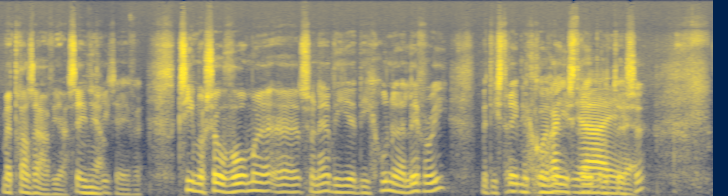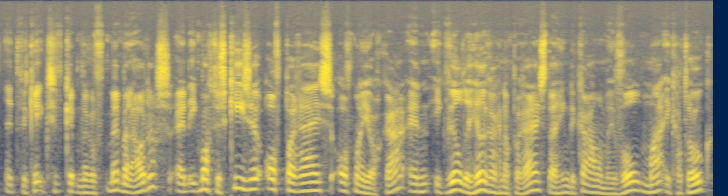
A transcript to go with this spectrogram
Met Transavia, 737. Ik zie hem nog zo voor me, zo net, die, die groene livery. Met die streep, met oranje ja, ja, ja. Ik, ik, ik heb nog met mijn ouders en ik mocht dus kiezen of Parijs of Mallorca. En ik wilde heel graag naar Parijs, daar hing de kamer mee vol. Maar ik had ook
